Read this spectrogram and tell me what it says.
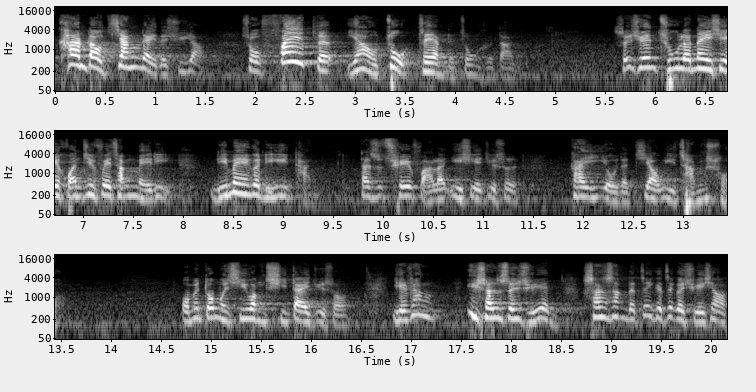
看到将来的需要，所非得要做这样的综合大楼。神学院除了那些环境非常美丽，里面有个鲤鱼潭。但是缺乏了一些就是该有的教育场所。我们多么希望期待，就是说，也让玉山神学院山上的这个这个学校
